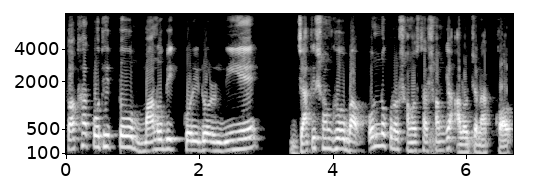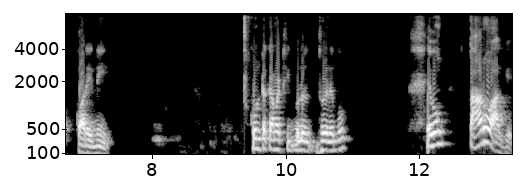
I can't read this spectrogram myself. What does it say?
তথাকথিত মানবিক করিডোর নিয়ে জাতিসংঘ বা অন্য কোনো সংস্থার সঙ্গে আলোচনা করেনি। কোনটাকে আমরা ঠিক বলে ধরে নেব? এবং তারও আগে,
